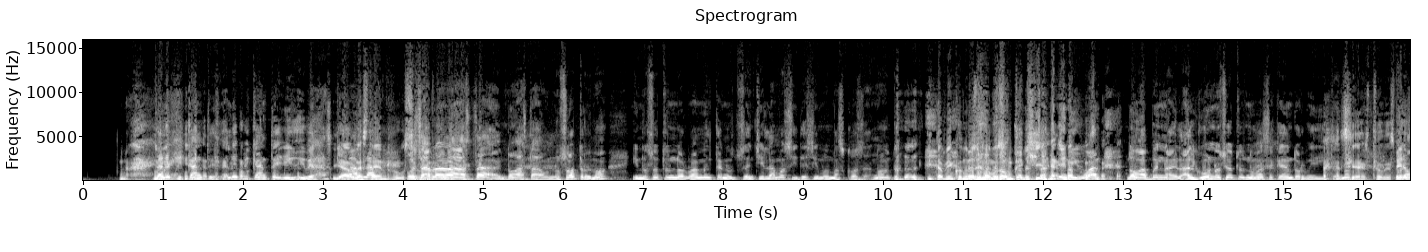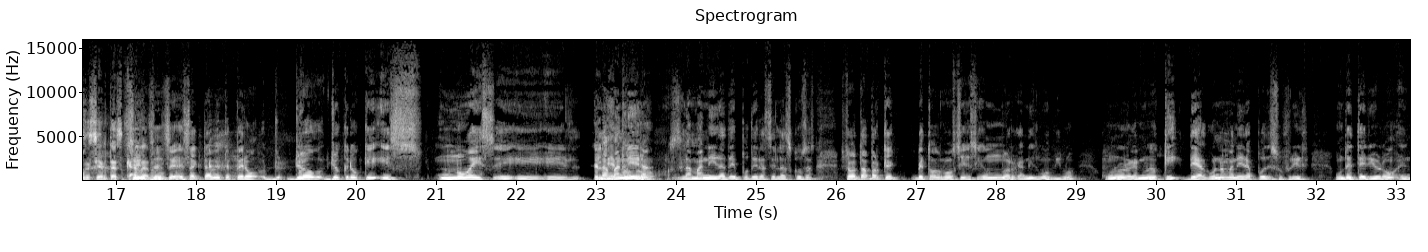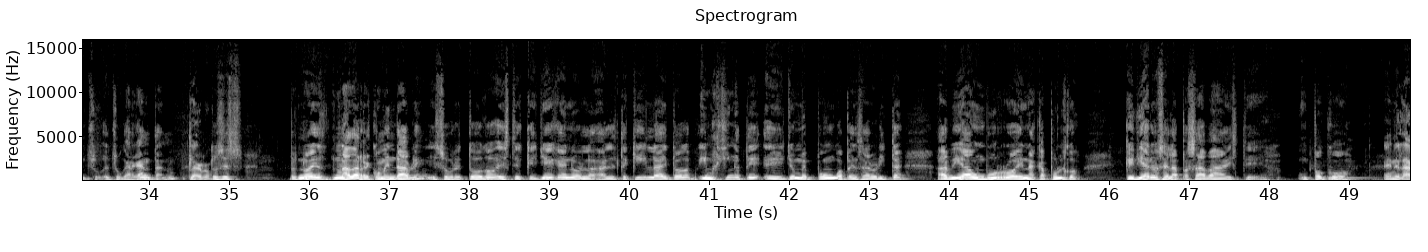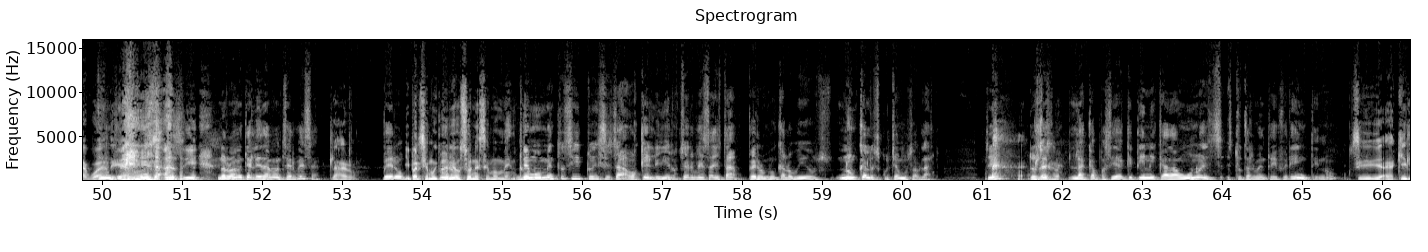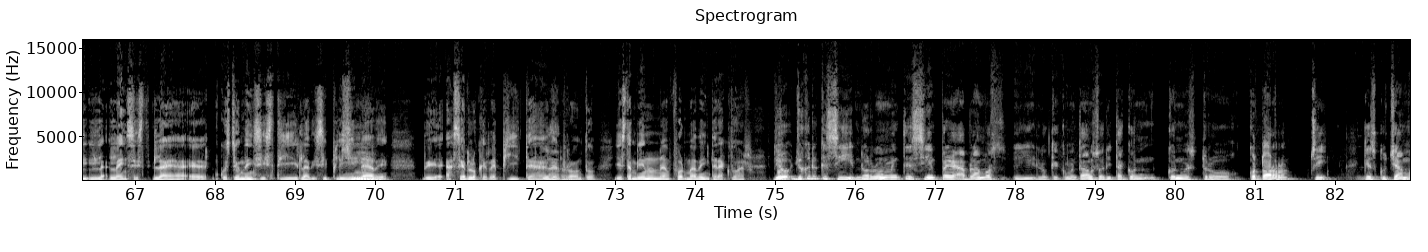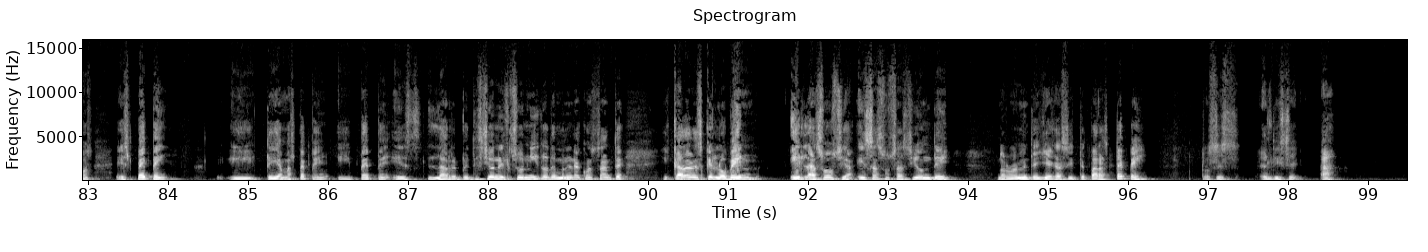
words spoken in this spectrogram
Dale picante, dale picante y, verás que habla hasta en ruso. Pues hablan hasta, no, hasta nosotros, ¿no? Y nosotros normalmente nos enchilamos y decimos más cosas, ¿no? Y también cuando nos tomamos un tequila. igual. No, ah, bueno, algunos y otros nomás se quedan dormiditos, ¿no? Cierto, después de cierta escala, sí, exactamente, pero yo, yo creo que es no es eh, eh, la manera la manera de poder hacer las cosas sobre todo porque de todos modos sigue siendo un organismo vivo un organismo que de alguna manera puede sufrir un deterioro en su, en su garganta, ¿no? Claro. Entonces, pues no es nada recomendable y sobre todo este que lleguen al tequila y todo. Imagínate, eh, yo me pongo a pensar ahorita, había un burro en Acapulco que diario se la pasaba este un poco en el agua. así, normalmente le daban cerveza. Claro. Pero, y parecía muy curioso en ese momento. De momento sí, tú dices, ah, ok, le dieron cerveza, ahí está, pero nunca lo vimos, nunca lo escuchamos hablar. ¿Sí? Entonces, la capacidad que tiene cada uno es, totalmente diferente, ¿no? Sí, aquí la, la, eh, cuestión de insistir, la disciplina, de, de, hacer lo que repita de pronto, y es también una forma de interactuar. Yo, yo creo que sí, normalmente siempre hablamos, y lo que comentábamos ahorita con, con nuestro cotorro, ¿sí? Que escuchamos es Pepe, y te llamas Pepe, y Pepe es la repetición, el sonido de manera constante, y cada vez que lo ven, él asocia esa asociación de, normalmente llegas y te paras Pepe, entonces él dice, ah,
